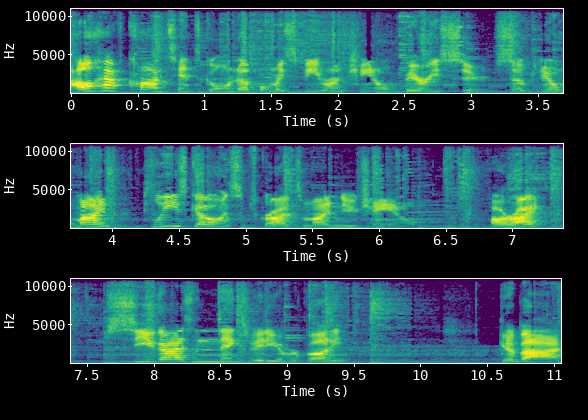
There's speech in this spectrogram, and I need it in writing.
I'll have content going up on my speedrun channel very soon, so if you don't mind, please go and subscribe to my new channel. Alright, see you guys in the next video everybody. Goodbye.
